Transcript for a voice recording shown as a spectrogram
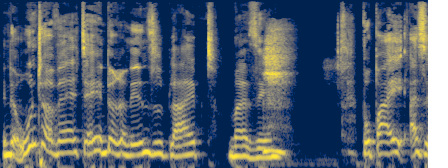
in der Unterwelt der hinteren Insel bleibt. Mal sehen. Wobei, also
